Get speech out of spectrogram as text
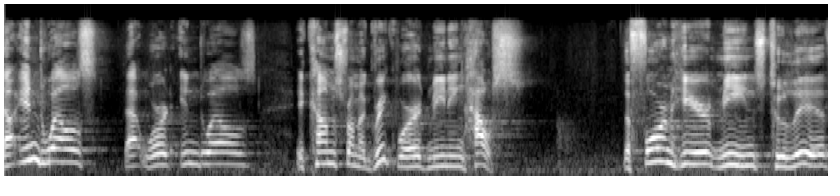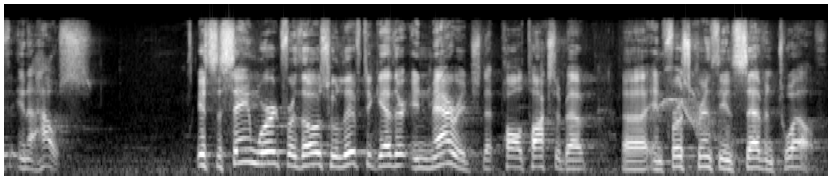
Now indwells, that word indwells, it comes from a Greek word meaning house. The form here means to live in a house. It's the same word for those who live together in marriage that Paul talks about uh, in 1 Corinthians 7, 12.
